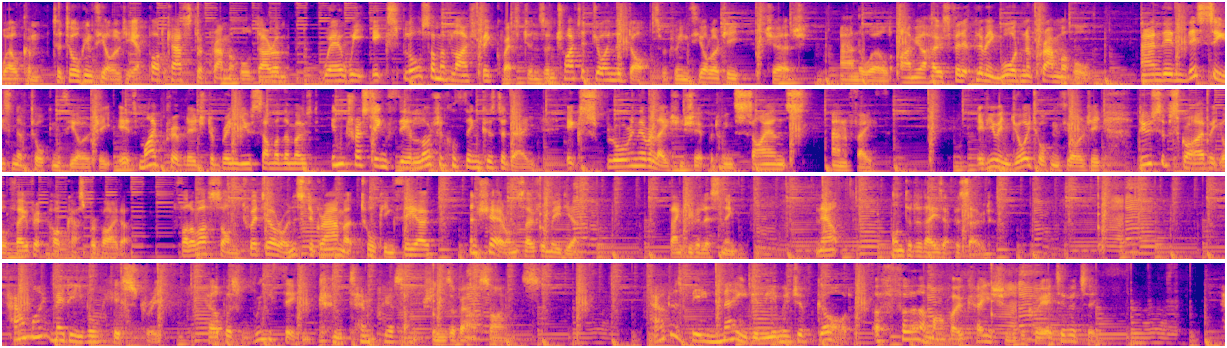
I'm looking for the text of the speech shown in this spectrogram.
Welcome to Talking Theology, a podcast of Cranmer Hall Durham, where we explore some of life's big questions and try to join the dots between theology, church, and the world. I'm your host, Philip Plyming, Warden of Cranmer Hall. And in this season of Talking Theology, it's my privilege to bring you some of the most interesting theological thinkers today, exploring the relationship between science and faith. If you enjoy Talking Theology, do subscribe at your favourite podcast provider. Follow us on Twitter or Instagram at Talking Theo and share on social media. Thank you for listening. Now, on to today's episode. How might medieval history help us rethink contemporary assumptions about science? How does being made in the image of God affirm our vocation to creativity?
